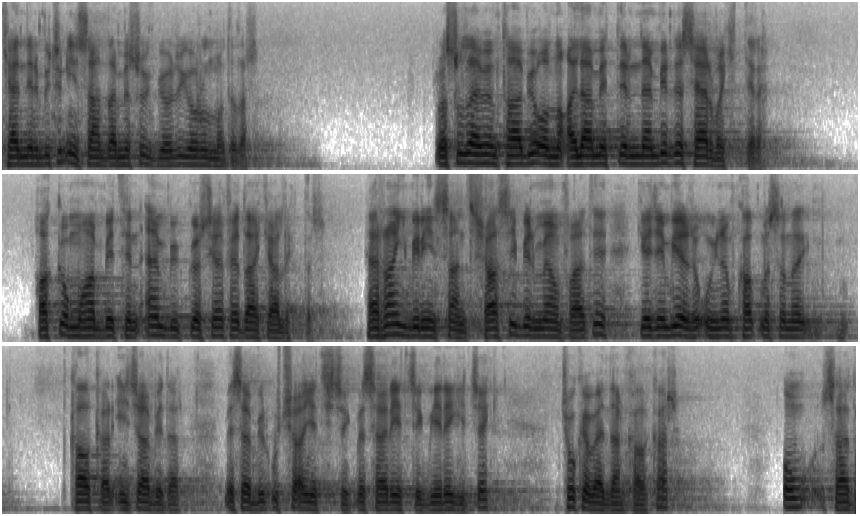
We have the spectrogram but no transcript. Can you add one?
kendileri bütün insandan mesul gördü, yorulmadılar. Resulullah Efendimiz tabi olma alametlerinden bir de seher vakitleri. Hakkı muhabbetin en büyük göstergesi fedakarlıktır. Herhangi bir insan şahsi bir menfaati gece bir yere uyanıp kalkmasına kalkar, icap eder. Mesela bir uçağa yetişecek, vesaire yetişecek, bir yere gidecek. Çok evvelden kalkar. O saat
